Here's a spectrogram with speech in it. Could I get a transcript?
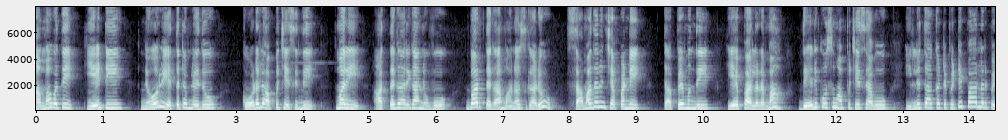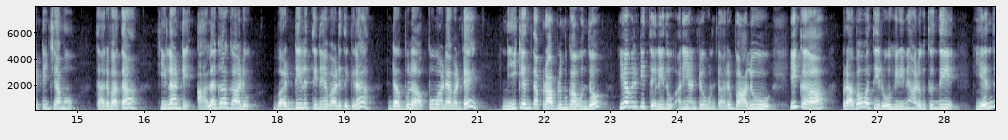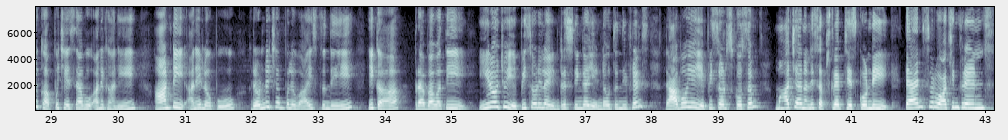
అమ్మావతి ఏంటి? నోరు ఎత్తటం లేదు. కోడలు అప్పు చేసింది. మరి అత్తగారిగా నువ్వు భర్తగా మనోజ్ గాడు సమాధానం చెప్పండి. తప్పేముంది? ఏ పార్లర్ అమ్మా దేనికోసం అప్పు చేశావు? ఇల్లు తాకట్టు పెట్టి పార్లర్ పెట్టించాము. తర్వాత ఇలాంటి అలగాగాడు వడ్డీలు తినేవాడి దగ్గర డబ్బులు అప్పు వాడావంటే నీకెంత ప్రాబ్లంగా ఉందో ఎవరికి తెలీదు అని అంటూ ఉంటారు బాలు. ఇక ప్రభావతి రోహిణిని అడుగుతుంది ఎందుకు అప్పు చేశావు? అని కానీ ఆంటీ అనేలోపు రెండు చెంపులు వాయిస్తుంది. ఇక ప్రభావతి ఈరోజు ఎపిసోడ్ ఇలా ఇంట్రెస్టింగ్గా ఎండ్ అవుతుంది ఫ్రెండ్స్. రాబోయే ఎపిసోడ్స్ కోసం మా ఛానల్ని సబ్స్క్రైబ్ చేసుకోండి. Thanks for watching friends.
